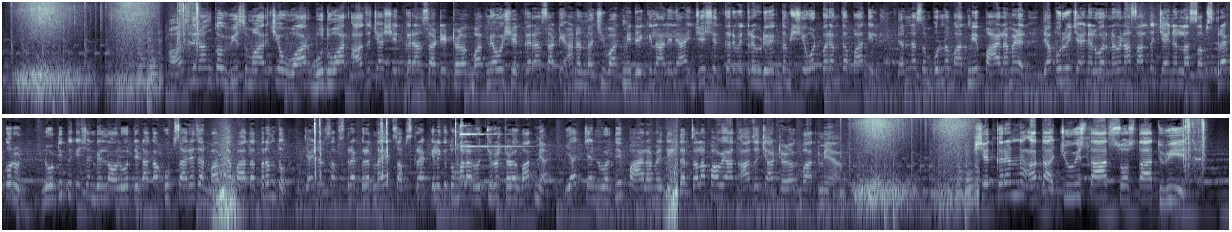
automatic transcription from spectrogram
you आज दिनांक वीस मार्च वार बुधवार आजच्या शेतकऱ्यांसाठी ठळक बातम्या व शेतकऱ्यांसाठी आनंदाची बातमी देखील आलेली आहे. जे शेतकरी मित्र व्हिडिओ एकदम शेवटपर्यंत पाहतील त्यांना संपूर्ण बातमी पाहायला मिळेल. त्यापूर्वी चॅनलवर नवीन असाल तर चॅनलला सबस्क्राईब करून नोटिफिकेशन बेल ऑलवरती टाका. खूप सारे जण बातम्या पाहतात परंतु चॅनल सबस्क्राईब करत नाहीत. सबस्क्राईब केले की तुम्हाला रोजची रोज ठळक बातम्या याच चॅनलवरती पाहायला मिळतील. तर चला पाहूयात आजच्या ठळक बातम्या. शेतकऱ्यांना आता चोवीस तास स्वस्तात वीज.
